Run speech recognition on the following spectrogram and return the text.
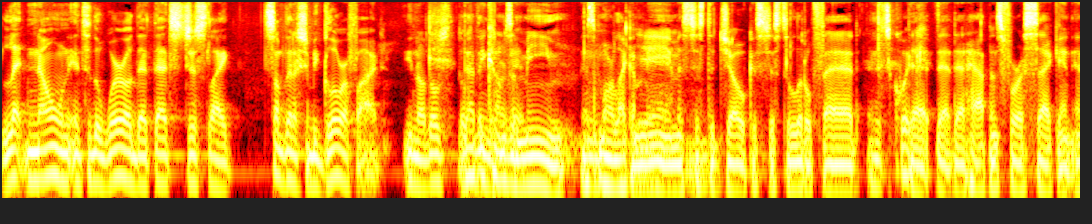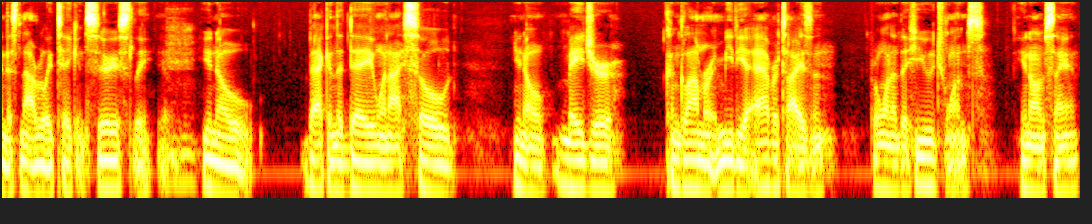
let known into the world that that's just like something that should be glorified. You know, those, those that becomes a aren't it. meme. It's more like a meme. It's just a joke. It's just a little fad, And it's quick. That that that happens for a second, and it's not really taken seriously. Mm-hmm. You know, back in the day when I sold, you know, major conglomerate media advertising for one of the huge ones. You know what I'm saying?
